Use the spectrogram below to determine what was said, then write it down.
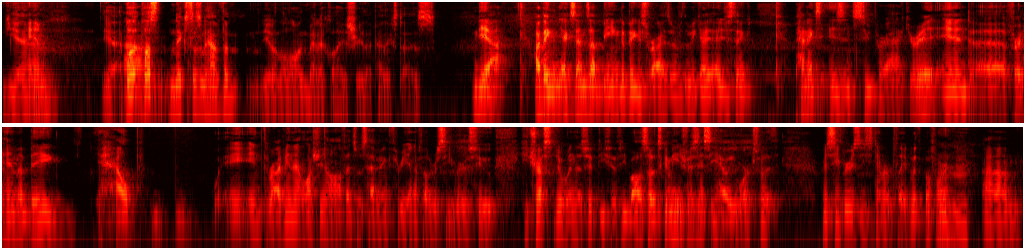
Yeah. him. Yeah. Plus, plus, Um, Nix doesn't have the you know the long medical history that Penix does. Yeah, I think Nix ends up being the biggest riser of the week. I, I just think Penix isn't super accurate, and uh, for him, a big help in- in thriving that Washington offense was having three NFL receivers who he trusted to win those 50-50 balls. So it's gonna be interesting to see how he works with receivers he's never played with before. Mm-hmm. Um,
